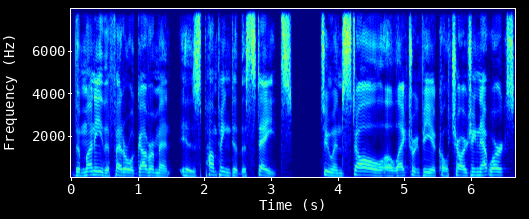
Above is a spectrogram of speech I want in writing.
the money the federal government is pumping to the states to install electric vehicle charging networks,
